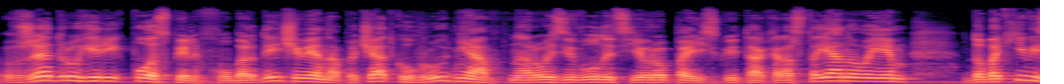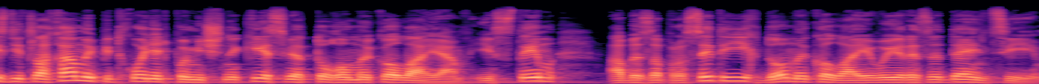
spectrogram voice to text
Вже другий рік поспіль у Бердичеві на початку грудня на розі вулиць Європейської та Крастаянової до батьків із дітлахами підходять помічники Святого Миколая із тим, аби запросити їх до Миколаєвої резиденції.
